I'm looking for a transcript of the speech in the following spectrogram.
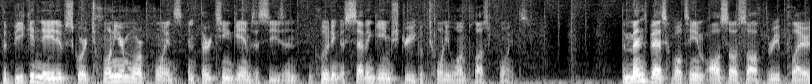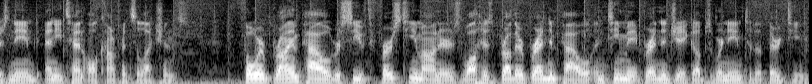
The Beacon native scored 20 or more points in 13 games this season, including a 7 game streak of 21 plus points. The men's basketball team also saw three players named NE10 All Conference selections. Forward Brian Powell received first team honors, while his brother Brendan Powell and teammate Brendan Jacobs were named to the third team.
